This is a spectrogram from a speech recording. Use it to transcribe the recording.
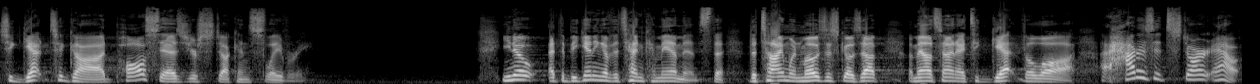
to get to God, Paul says you're stuck in slavery. You know, at the beginning of the Ten Commandments, the, the time when Moses goes up Mount Sinai to get the law, how does it start out?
